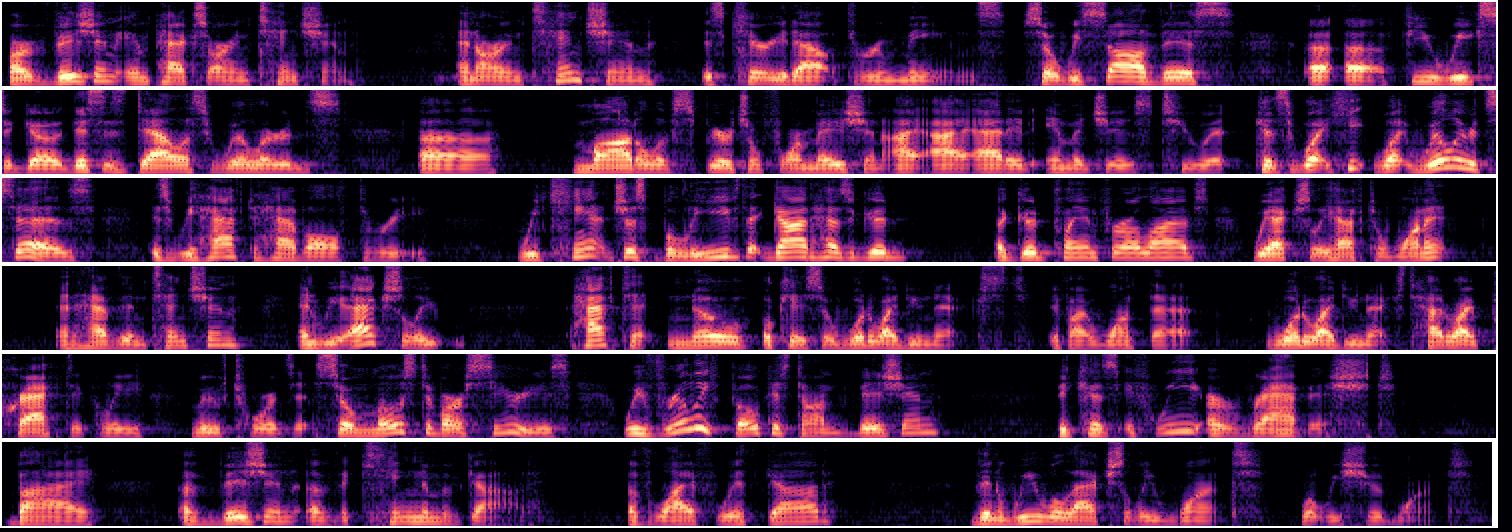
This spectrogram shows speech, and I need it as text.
our vision impacts our intention, and our intention is carried out through means. So we saw this uh, a few weeks ago. This is Dallas Willard's uh, model of spiritual formation. I, I added images to it because what he, what Willard says is we have to have all three. We can't just believe that God has a good a good plan for our lives. We actually have to want it and have the intention, and we actually have to know. Okay, so what do I do next if I want that? what do I do next? How do I practically move towards it? So, most of our series, we've really focused on vision because if we are ravished by a vision of the kingdom of God, of life with God, then we will actually want what we should want.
